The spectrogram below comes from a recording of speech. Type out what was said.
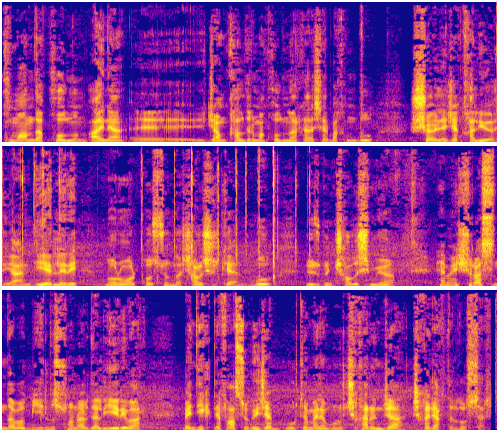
kumanda kolunun ayna e, cam kaldırma kolunun arkadaşlar bakın bu şöylece kalıyor. Yani diğerleri normal pozisyonda çalışırken bu düzgün çalışmıyor. Hemen şurasında bak bir yıldız sonavdalı yeri var. Ben de ilk defa sökeceğim. Muhtemelen bunu çıkarınca çıkacaktır dostlar.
